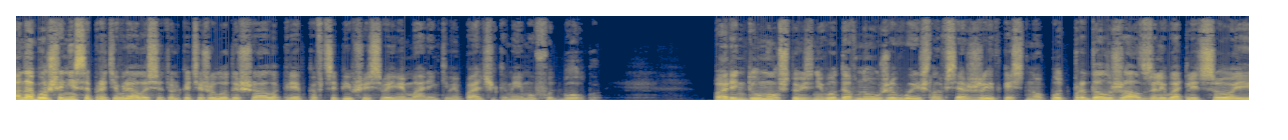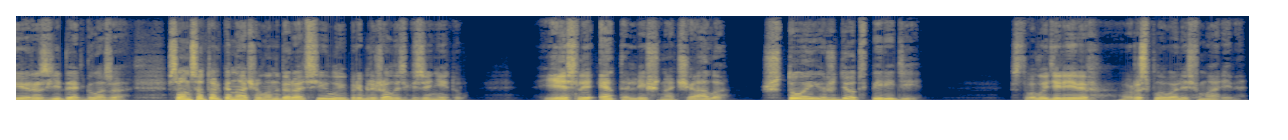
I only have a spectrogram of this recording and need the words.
Она больше не сопротивлялась и только тяжело дышала, крепко вцепившись своими маленькими пальчиками ему в футболку. Парень думал, что из него давно уже вышла вся жидкость, но пот продолжал заливать лицо и разъедать глаза. Солнце только начало набирать силу и приближалось к зениту. Если это лишь начало, что их ждет впереди? Стволы деревьев расплывались в мареве.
